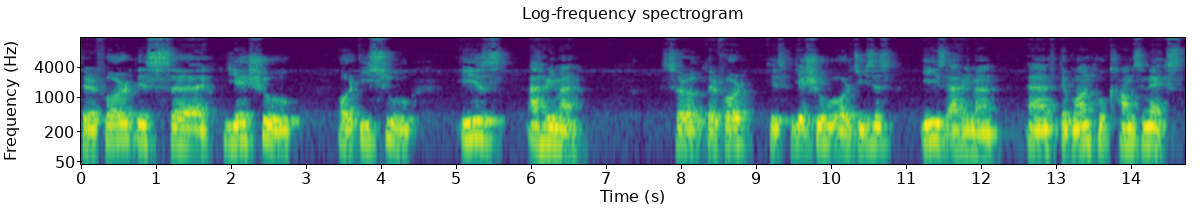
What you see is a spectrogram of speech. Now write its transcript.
therefore this uh, Yeshu or Isu is Ahriman. So therefore, this Yeshu or Jesus is Ahriman, and the one who comes next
